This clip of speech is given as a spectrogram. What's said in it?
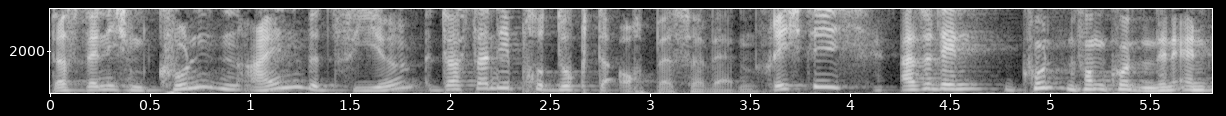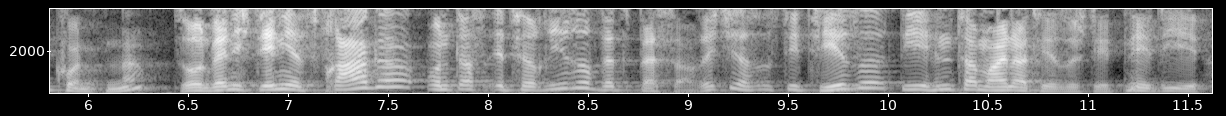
dass wenn ich einen Kunden einbeziehe, dass dann die Produkte auch besser werden. Richtig? Also den Kunden vom Kunden, den Endkunden, ne? So, und wenn ich den jetzt frage und das iteriere, wird's besser. Richtig? Das ist die These, die hinter meiner These steht. Nee, die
